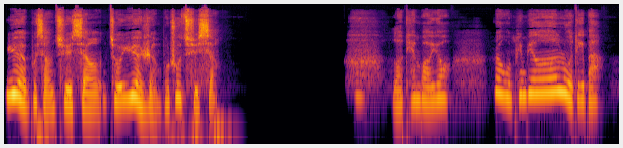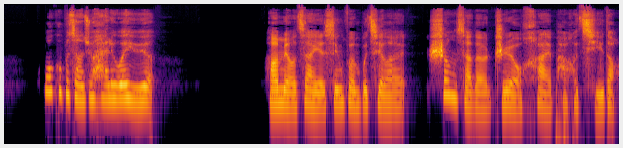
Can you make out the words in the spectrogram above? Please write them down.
越不想去想，就越忍不住去想。老天保佑，让我平平安安落地吧！我可不想去海里喂鱼。韩淼再也兴奋不起来，剩下的只有害怕和祈祷。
